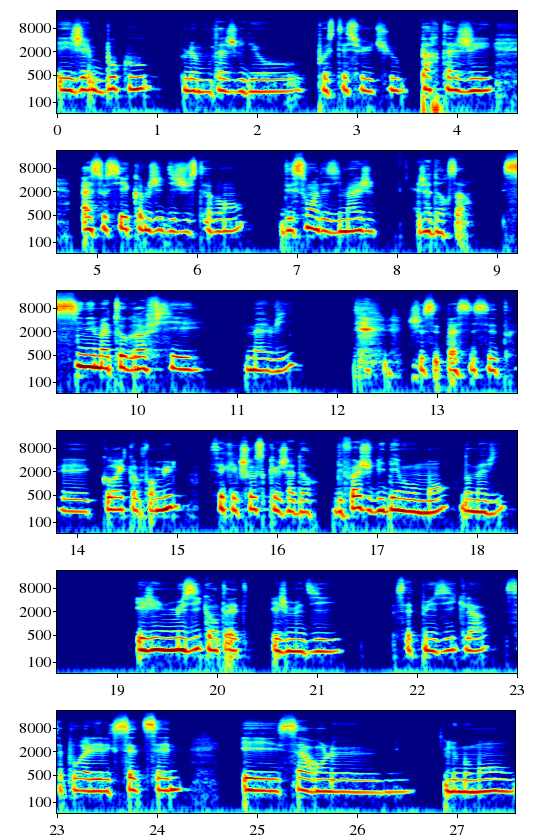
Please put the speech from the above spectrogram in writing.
Et j'aime beaucoup le montage vidéo, poster sur YouTube, partager, associer, comme j'ai dit juste avant, des sons à des images. J'adore ça. Cinématographier ma vie, je sais pas si c'est très correct comme formule, c'est quelque chose que j'adore. Des fois, je vis des moments dans ma vie et j'ai une musique en tête et je me dis, cette musique-là, ça pourrait aller avec cette scène et ça rend le, le moment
